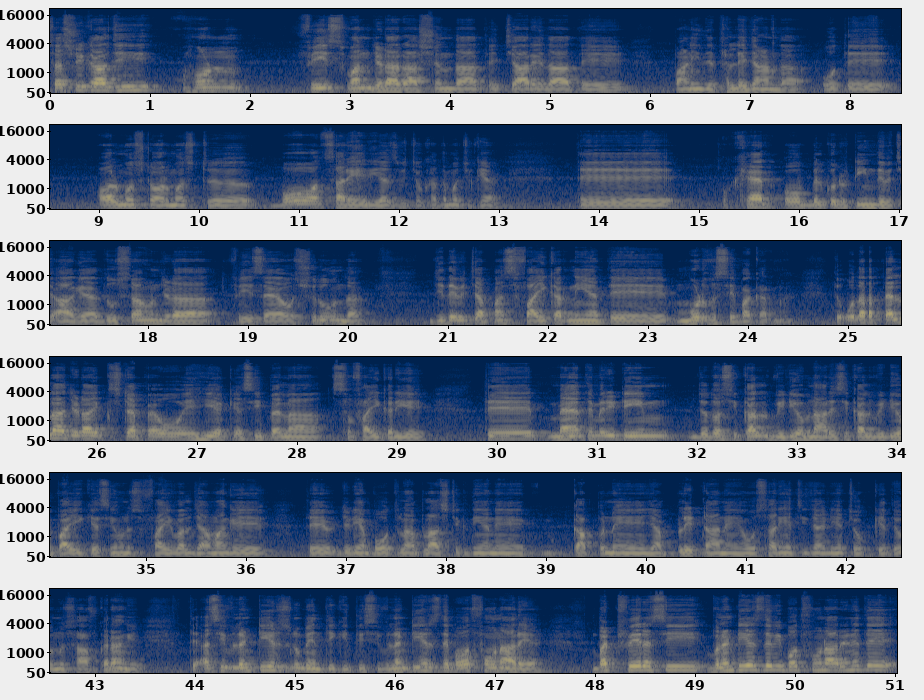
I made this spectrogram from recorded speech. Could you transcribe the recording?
ਸਤਿ ਸ਼੍ਰੀ ਅਕਾਲ ਜੀ। ਹੁਣ ਫੇਸ 1 ਜਿਹੜਾ ਰਾਸ਼ਨ ਦਾ ਤੇ ਚਾਰੇ ਦਾ ਤੇ ਪਾਣੀ ਦੇ ਥੱਲੇ ਜਾਣ ਦਾ, ਉਹ ਤੇ ਆਲਮੋਸਟ ਆਲਮੋਸਟ ਬਹੁਤ ਸਾਰੇ ਏਰੀਆਜ਼ ਵਿੱਚੋਂ ਖਤਮ ਹੋ ਚੁੱਕਿਆ। ਤੇ ਉਹ ਖੈਰ, ਉਹ ਬਿਲਕੁਲ ਰੂਟੀਨ ਦੇ ਵਿੱਚ ਆ ਗਿਆ। ਦੂਸਰਾ ਹੁਣ ਜਿਹੜਾ ਫੇਸ ਹੈ, ਉਹ ਸ਼ੁਰੂ ਹੁੰਦਾ, ਜਿਹਦੇ ਵਿੱਚ ਆਪਾਂ ਸਫ਼ਾਈ ਕਰਨੀ ਹੈ ਤੇ ਮੁੜ ਵਸੇਬਾ ਕਰਨਾ। ਤੇ ਉਹਦਾ ਪਹਿਲਾ ਜਿਹੜਾ ਇੱਕ ਸਟੈਪ ਹੈ, ਉਹ ਇਹੀ ਹੈ ਕਿ ਅਸੀਂ ਪਹਿਲਾਂ ਸਫ਼ਾਈ ਕਰੀਏ। ਤੇ ਮੈਂ ਤੇ ਮੇਰੀ ਟੀਮ ਜਦੋਂ ਅਸੀਂ ਕੱਲ ਵੀਡੀਓ ਬਣਾ ਰਹੇ ਸੀ ਕੱਲ ਵੀਡੀਓ ਪਾਈ ਕਿ ਅਸੀਂ ਹੁਣ ਸਫ਼ਾਈ ਵੱਲ ਜਾਵਾਂਗੇ ਤੇ ਜਿਹੜੀਆਂ ਬੋਤਲਾਂ ਪਲਾਸਟਿਕ ਦੀਆਂ ਨੇ, ਕੱਪ ਨੇ ਜਾਂ ਪਲੇਟਾਂ ਨੇ, ਉਹ ਸਾਰੀਆਂ ਚੀਜ਼ਾਂ ਜਿਹੜੀਆਂ ਚੁੱਕ ਕੇ ਤੇ ਉਹਨੂੰ ਸਾਫ਼ ਕਰਾਂਗੇ। ਤੇ ਅਸੀਂ ਵਲੰਟੀਅਰਸ ਨੂੰ ਬੇਨਤੀ ਕੀਤੀ ਸੀ। ਵਲੰਟੀਅਰਸ ਦੇ ਬਹੁਤ ਫੋਨ ਆ ਰਹੇ ਆ ਬਟ ਫਿਰ ਅਸੀਂ ਵਲੰਟੀਅਰਸ ਦੇ ਵੀ ਬਹੁਤ ਫੋਨ ਆ ਰਹੇ ਨੇ ਤੇ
